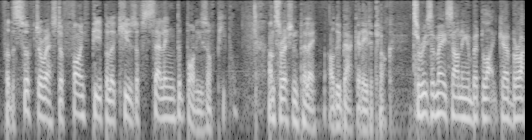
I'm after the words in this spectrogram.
for the swift arrest of five people accused of selling the bodies of people. I'm Sareshen Pillay. I'll be back at 8 o'clock. Theresa May sounding a bit like uh, Barack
